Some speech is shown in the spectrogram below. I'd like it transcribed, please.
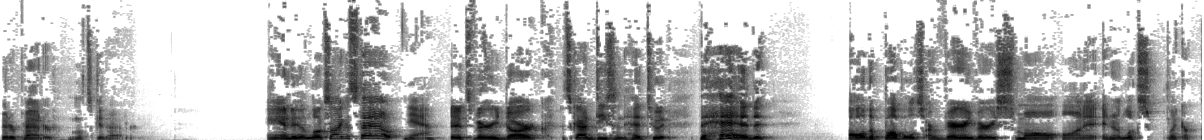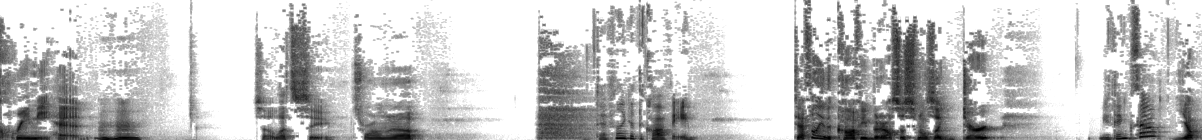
Pitter patter. Let's get at her. And it looks like a stout. Yeah. It's very dark. It's got a decent head to it. The head, all the bubbles are very, very small on it, and it looks like a creamy head. Mm-hmm. So let's see. Swirling it up. Definitely get the coffee. Definitely the coffee, but it also smells like dirt. You think so? Yep.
